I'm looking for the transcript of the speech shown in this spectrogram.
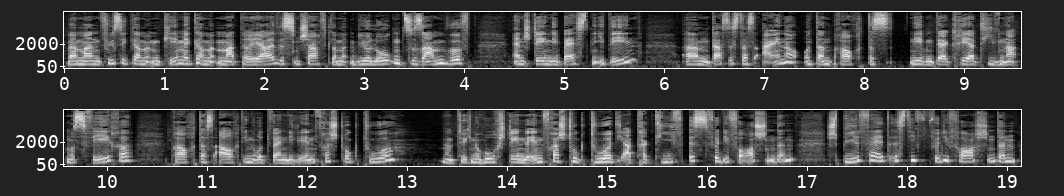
wenn man Physiker mit einem Chemiker, mit einem Materialwissenschaftler, mit einem Biologen zusammenwirft, entstehen die besten Ideen. Ähm, das ist das eine. Und dann braucht es neben der kreativen Atmosphäre, braucht das auch die notwendige Infrastruktur. Natürlich eine hochstehende Infrastruktur, die attraktiv ist für die Forschenden. Spielfeld ist die für die Forschenden.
